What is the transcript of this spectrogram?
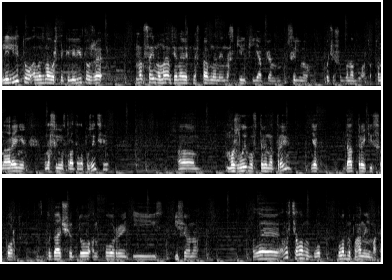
Ліліту, але знову ж таки, Ліліту вже на цей момент я навіть не впевнений, наскільки я прям сильно хочу, щоб вона була. Тобто на арені вона сильно втратила позиції. А, можливо, в 3 на 3, як да, третій саппорт в додачу до Анкори і Піфіона. Але, але в цілому було б, було б непогано її мати.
